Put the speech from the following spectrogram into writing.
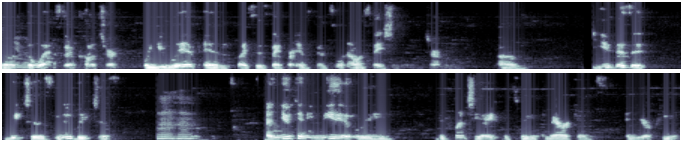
the, the Western culture, when you live in places, say for instance, when I was stationed in Germany, um, you visit beaches, new beaches, Mm-hmm. and you can immediately differentiate between Americans and Europeans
